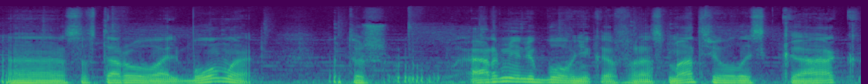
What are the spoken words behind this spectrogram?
э, со второго альбома, то ж армия любовников рассматривалась как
